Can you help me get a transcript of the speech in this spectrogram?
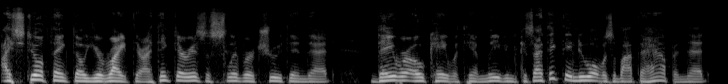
I still think, though, you're right there. I think there is a sliver of truth in that they were okay with him leaving because I think they knew what was about to happen. That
